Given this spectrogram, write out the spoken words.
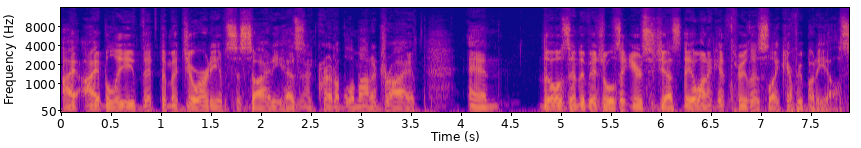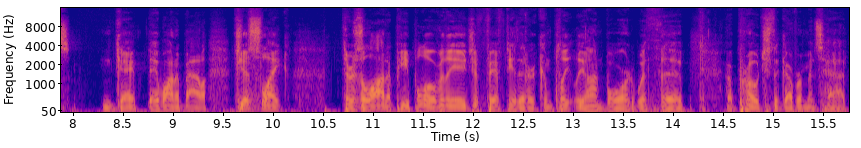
I, I believe that the majority of society has an incredible amount of drive, and those individuals that you're suggesting, they want to get through this like everybody else. Okay, they want to battle just like there's a lot of people over the age of 50 that are completely on board with the approach the government's had.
